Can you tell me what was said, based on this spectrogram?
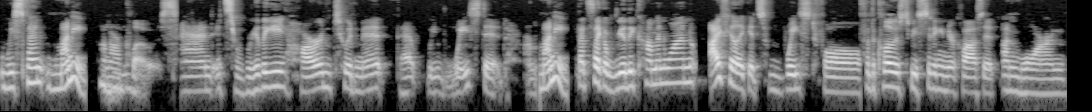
we spent money on mm-hmm. our clothes. And it's really hard to admit that we wasted our money. That's like a really common one. I feel like it's wasteful for the clothes to be sitting in your closet unworn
